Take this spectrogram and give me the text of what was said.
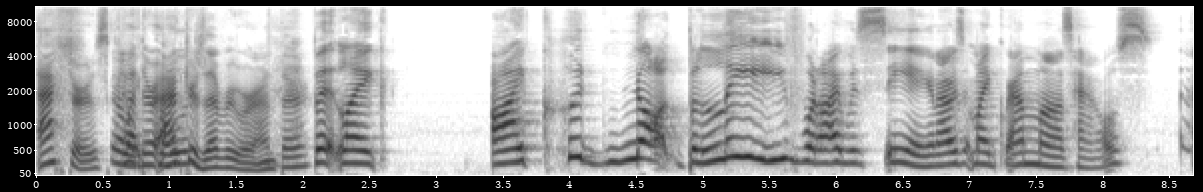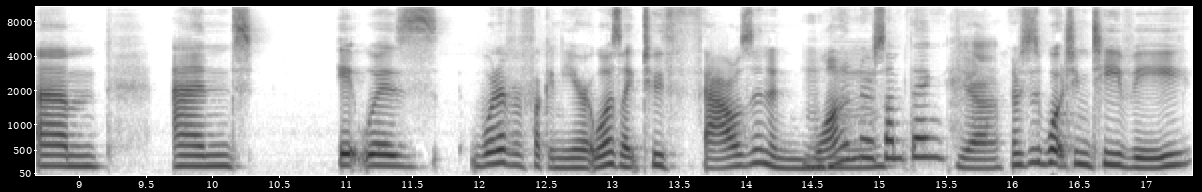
Actors. They're like there are Polish. actors everywhere, aren't there? But like, I could not believe what I was seeing. And I was at my grandma's house. Um, and it was whatever fucking year it was, like 2001 or something. Yeah. I was just watching TV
